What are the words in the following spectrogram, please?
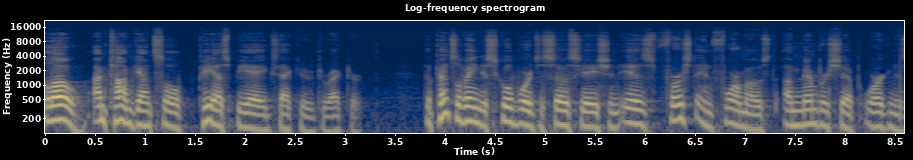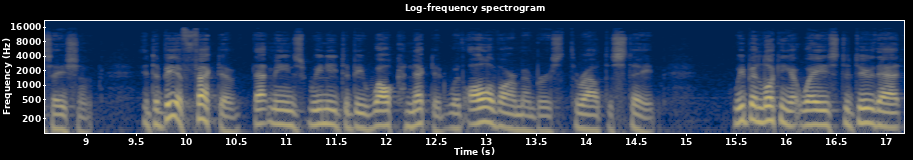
Hello, I'm Tom Gentzel, PSBA Executive Director. The Pennsylvania School Boards Association is first and foremost a membership organization. And to be effective, that means we need to be well connected with all of our members throughout the state. We've been looking at ways to do that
